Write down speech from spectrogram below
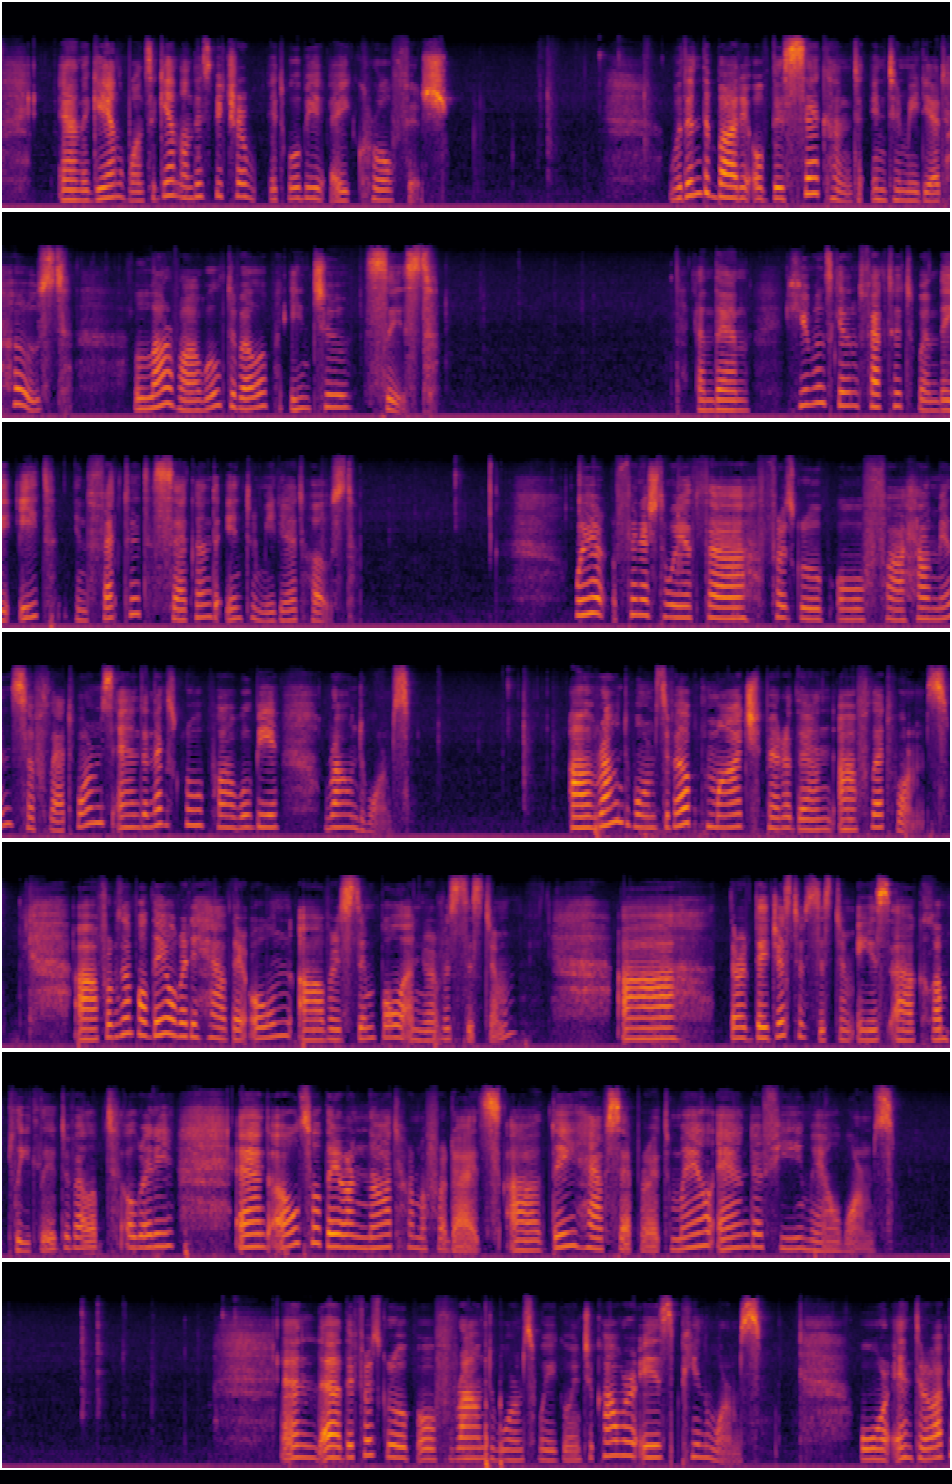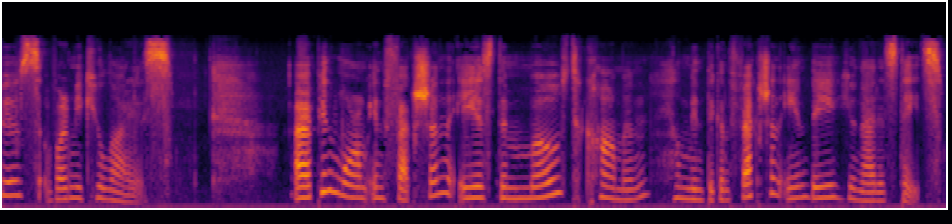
and again once again on this picture it will be a crawfish. Within the body of the second intermediate host, larva will develop into cyst. and then humans get infected when they eat infected second intermediate host. We're finished with the uh, first group of uh, helminths, uh, flatworms, and the next group uh, will be roundworms. Uh, roundworms develop much better than uh, flatworms. Uh, for example, they already have their own very simple nervous system. their digestive system is completely developed already and also they are not hermaphrodites. They have separate male and female worms. And uh, the first group of roundworms we're going to cover is pinworms or Enterobius vermicularis. A pinworm infection is the most common helminthic infection in the United States.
